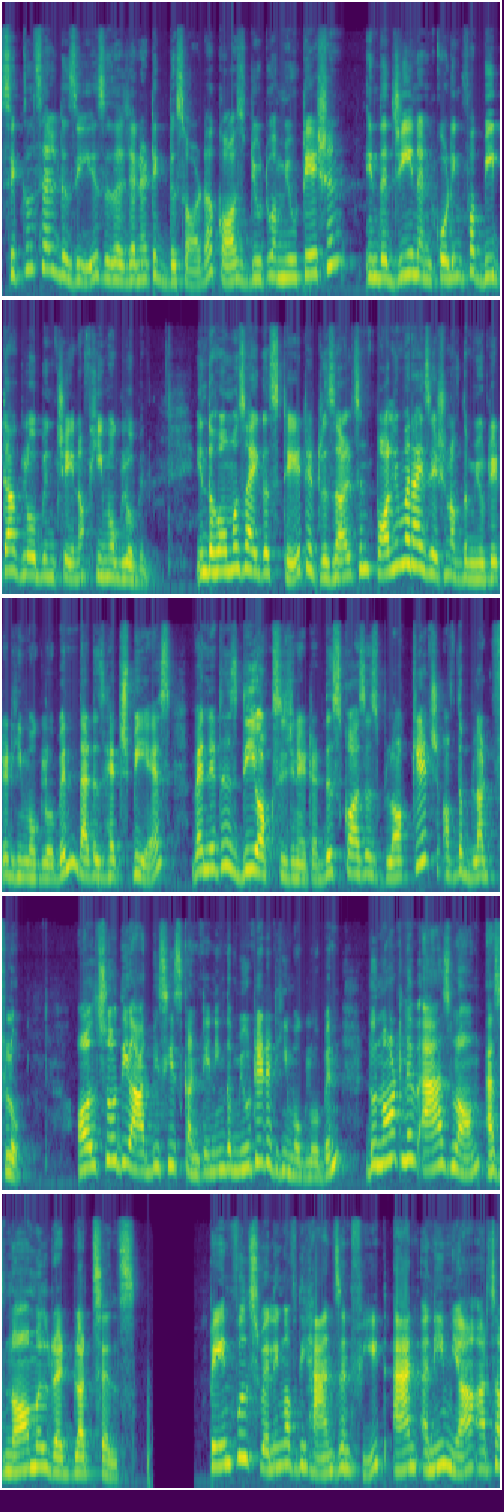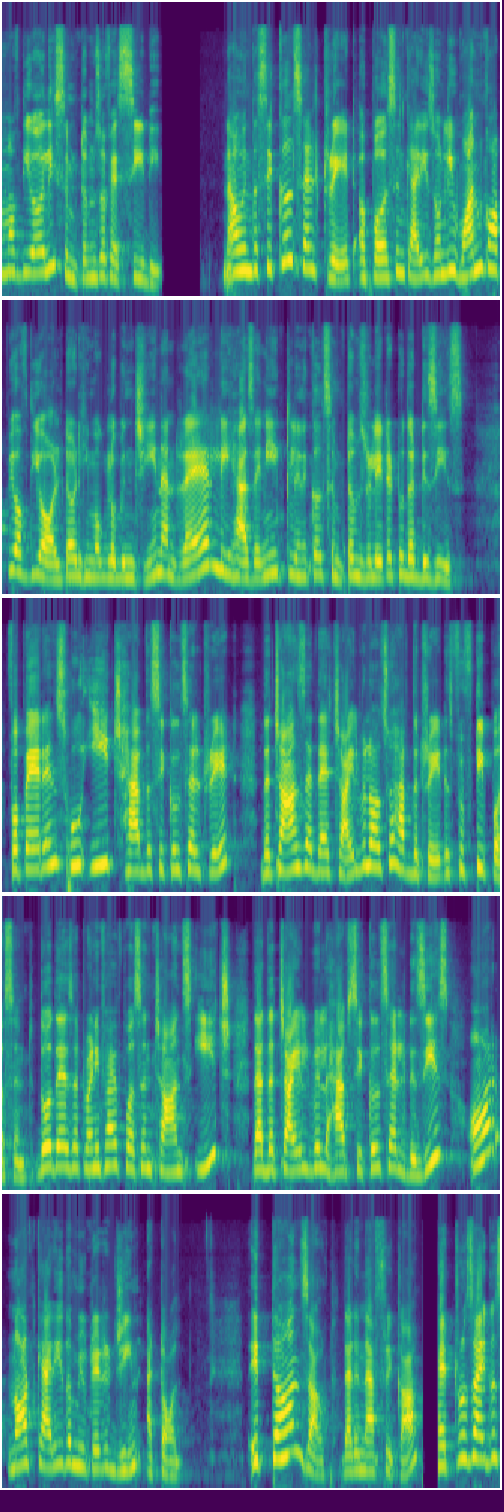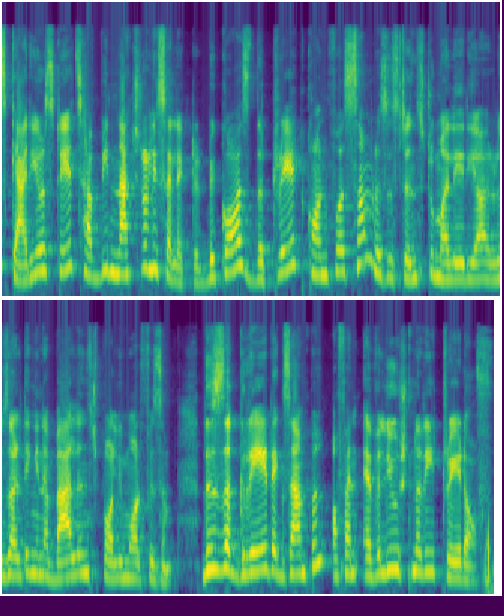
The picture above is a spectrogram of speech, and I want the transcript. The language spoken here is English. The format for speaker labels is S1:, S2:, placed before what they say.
S1: Sickle cell disease is a genetic disorder caused due to a mutation in the gene encoding for beta globin chain of hemoglobin. In the homozygous state, it results in polymerization of the mutated hemoglobin, that is HbS, when it is deoxygenated. This causes blockage of the blood flow. Also, the RBCs containing the mutated hemoglobin do not live as long as normal red blood cells. Painful swelling of the hands and feet and anemia are some of the early symptoms of SCD. Now, in the sickle cell trait, a person carries only one copy of the altered hemoglobin gene and rarely has any clinical symptoms related to the disease. For parents who each have the sickle cell trait, the chance that their child will also have the trait is 50%, though there's a 25% chance each that the child will have sickle cell disease or not carry the mutated gene at all. It turns out that in Africa, heterozygous carrier states have been naturally selected because the trait confers some resistance to malaria, resulting in a balanced polymorphism. This is a great example of an evolutionary trade off.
